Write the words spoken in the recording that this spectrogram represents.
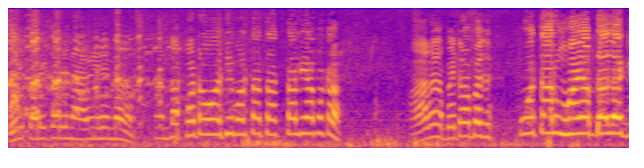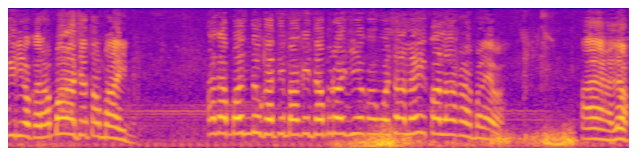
ભૂલ કરી કરીને આવી હે ને. નફટો હોવાથી બોલતા તાકતા લ્યા બકા. અરે બેટા પોતાનું હોય દાદા દાદાગીરીઓ કરે અમારા છે તો માઈને. અને બંદૂક હતી બાકી જબરો જીઓ કોઈ ઓછા લઈ કો લાકડા મળે હા લ્યો.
